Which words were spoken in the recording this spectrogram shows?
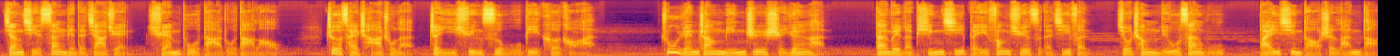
将其三人的家眷全部打入大牢，这才查出了这一徇私舞弊科考案。朱元璋明知是冤案，但为了平息北方学子的激愤，就称刘三无、白信岛是蓝党，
